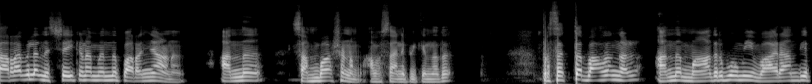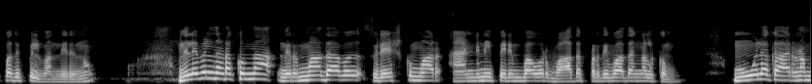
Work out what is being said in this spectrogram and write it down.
തറവില നിശ്ചയിക്കണമെന്ന് പറഞ്ഞാണ് അന്ന് സംഭാഷണം അവസാനിപ്പിക്കുന്നത്. പ്രസക്ത ഭാഗങ്ങൾ അന്ന് മാതൃഭൂമി വാരാന്ത്യ പതിപ്പിൽ വന്നിരുന്നു. നിലവിൽ നടക്കുന്ന നിർമ്മാതാവ് സുരേഷ് കുമാർ ആന്റണി പെരുമ്പാവൂർ വാദപ്രതിവാദങ്ങൾക്കും മൂലകാരണം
